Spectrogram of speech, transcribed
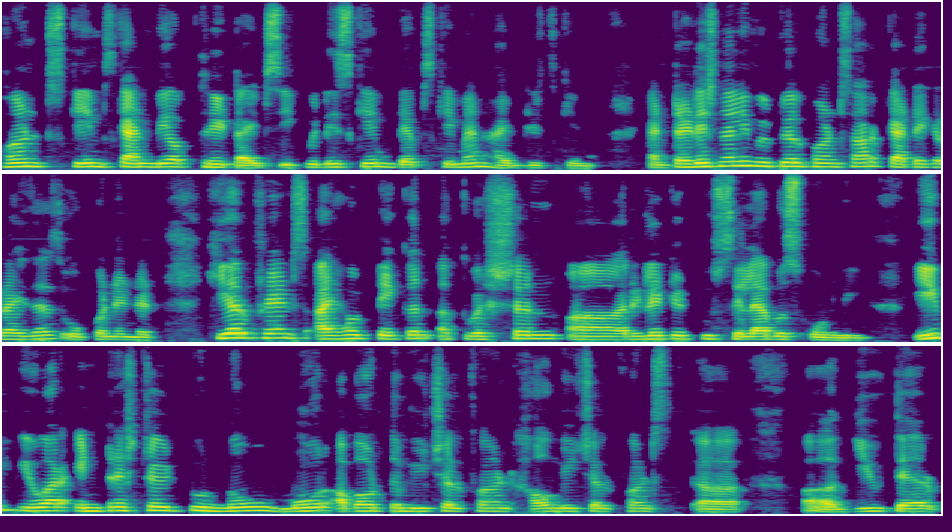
fund schemes can be of three types equity scheme debt scheme and hybrid scheme. And traditionally mutual funds are categorized as open-ended. Here friends i have taken a question uh, related to syllabus only. If you are interested to know more about the mutual fund how mutual funds uh, uh, give their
